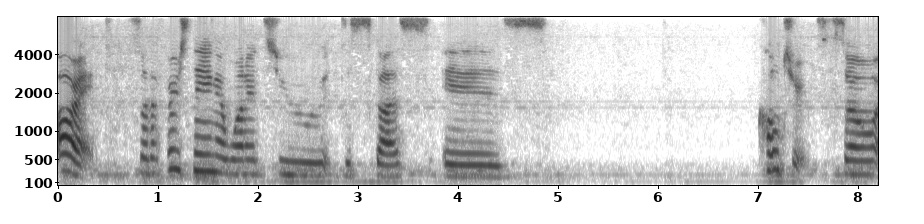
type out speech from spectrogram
All right, so the first thing I wanted to discuss is cultures. So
